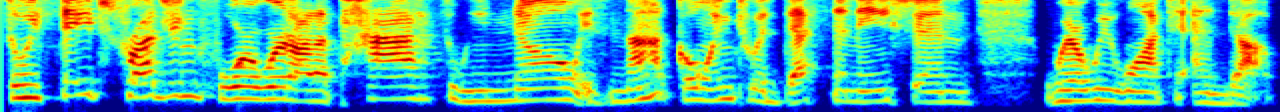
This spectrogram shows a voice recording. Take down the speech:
So we stay trudging forward on a path we know is not going to a destination where we want to end up.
